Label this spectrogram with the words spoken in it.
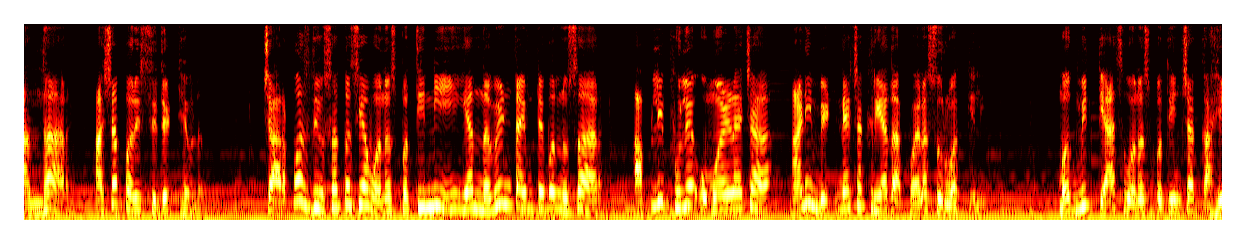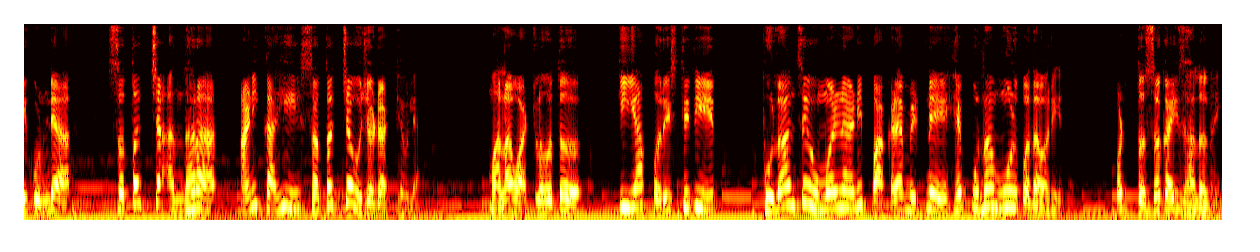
अंधार अशा परिस्थितीत ठेवलं. चार पाच दिवसातच या वनस्पतींनी या नवीन टाइमटेबलनुसार आपली फुले उमळण्याच्या आणि मिटण्याच्या क्रिया दाखवायला सुरुवात केली. मग मी त्याच वनस्पतींच्या काही कुंड्या सततच्या अंधारात आणि काही सततच्या उजेडात ठेवल्या. मला वाटलं होतं की या परिस्थितीत फुलांचे उमळणे आणि पाकळ्या मिटणे हे पुन्हा मूळ पदावर येईल पण तसं काही झालं नाही.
